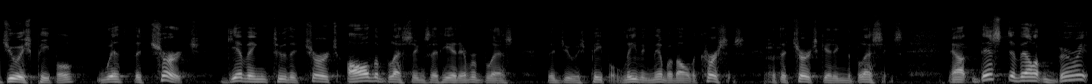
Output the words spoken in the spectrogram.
Jewish people with the church, giving to the church all the blessings that he had ever blessed the Jewish people, leaving them with all the curses, but the church getting the blessings. Now, this developed very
